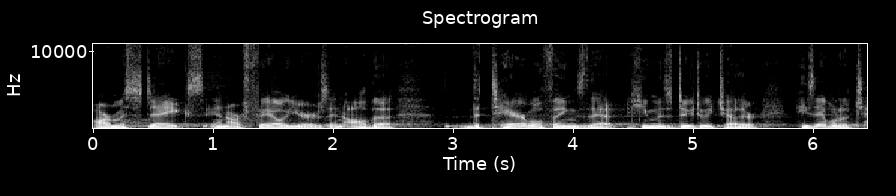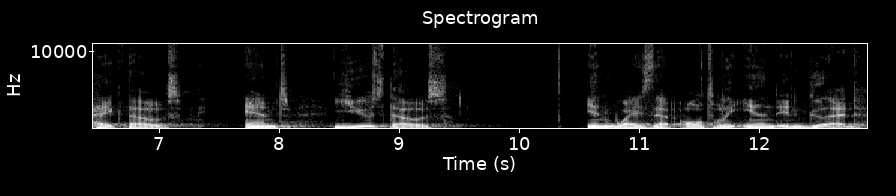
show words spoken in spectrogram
our mistakes and our failures and all the the terrible things that humans do to each other, he's able to take those and use those in ways that ultimately end in good.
